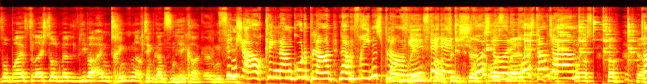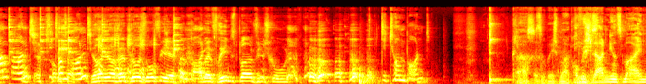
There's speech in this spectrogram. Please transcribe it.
wobei vielleicht sollten wir lieber einen trinken nach dem ganzen Hickhack irgendwie. Finde ich auch. Klingt nach einem guten Plan. Nach einem Friedensplan, Ja, gell? Friedensplan finde ich schön. Prost, Leute. man. Prost, Tom Tom. Prost, Tom. Ja. Tom Bond. Tom Tom Bond? Ja, ja, hör bloß so viel. Aber Friedensplan finde ich gut. Die Tom Bond? Klasse, also ich mag die. laden die uns mal ein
